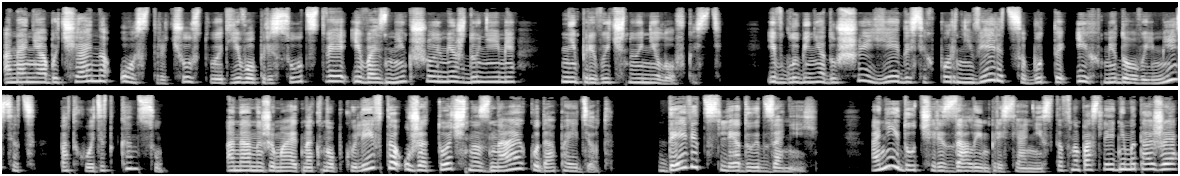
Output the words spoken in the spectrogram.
Она необычайно остро чувствует его присутствие и возникшую между ними непривычную неловкость. И в глубине души ей до сих пор не верится, будто их медовый месяц подходит к концу. Она нажимает на кнопку лифта, уже точно зная, куда пойдет. Дэвид следует за ней. Они идут через залы импрессионистов на последнем этаже,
